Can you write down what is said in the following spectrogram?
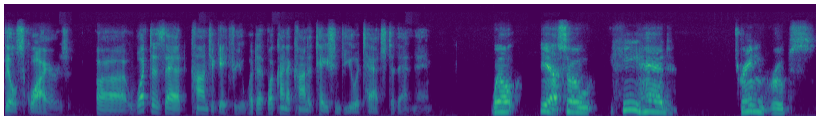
Bill Squires, uh, what does that conjugate for you? What what kind of connotation do you attach to that name? Well, yeah. So he had training groups,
